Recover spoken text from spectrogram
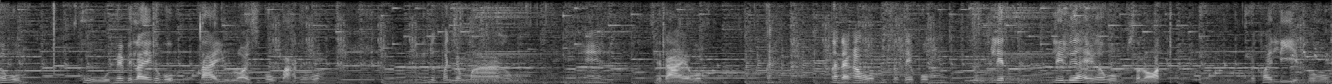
ครับผมโหไม่เป็นไรครับผม ได้อยู่ร้อยสิบหกบาทครับผมนึกว่าจะมาครับผมเสียดายครับผมนั่นแหละครับผมสเตปผมผมเล่นเรื่อยๆครับผมสล็อตไม่ค่อยรีบครับผม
